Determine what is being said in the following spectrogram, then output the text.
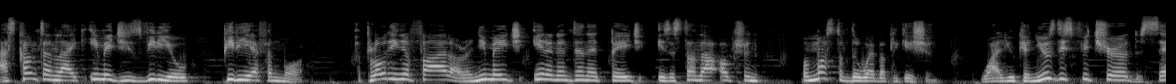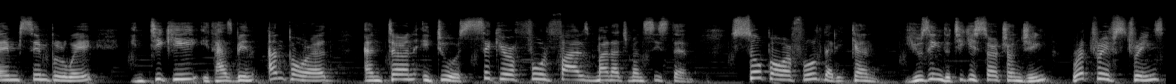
as content like images, video, PDF and more. Uploading a file or an image in an internet page is a standard option for most of the web application. While you can use this feature the same simple way, in Tiki it has been empowered and turned into a secure full files management system, so powerful that it can using the Tiki search engine, retrieve strings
